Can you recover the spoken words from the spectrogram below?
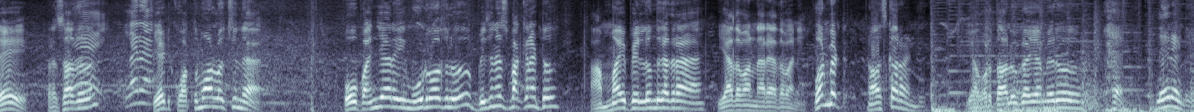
రే ప్రసాద్ ఏటి కొత్త మోడల్ వచ్చిందా? ఓ పని చేయరా ఈ మూడు రోజులు బిజినెస్ పక్కనట్టు. అమ్మాయి పెళ్ళి ఉంది కదరా ఎదవన్నారు ఎదవని. ఫోన్ పెట్టు. నమస్కారం అండి. ఎవరి తాలూకా అయ్యా మీరు? నేనండి.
